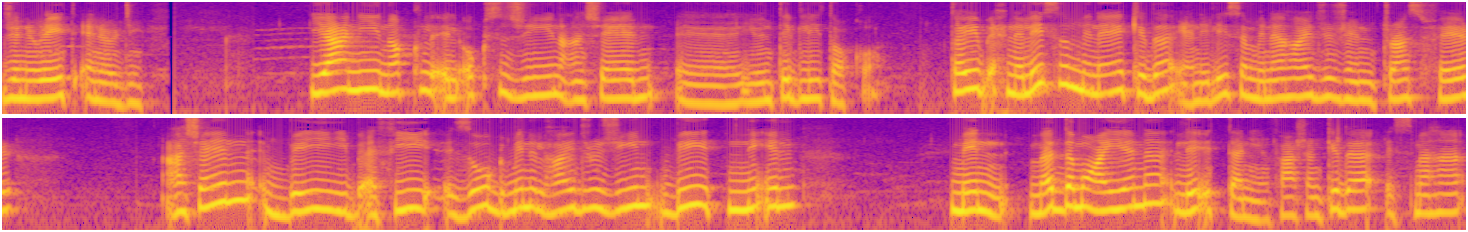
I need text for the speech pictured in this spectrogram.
generate energy يعني نقل الأكسجين عشان ينتج لي طاقة. طيب إحنا ليه سميناه كده؟ يعني ليه سميناه hydrogen transfer عشان بيبقى فيه زوج من الهيدروجين بيتنقل من مادة معينة للتانية فعشان كده اسمها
